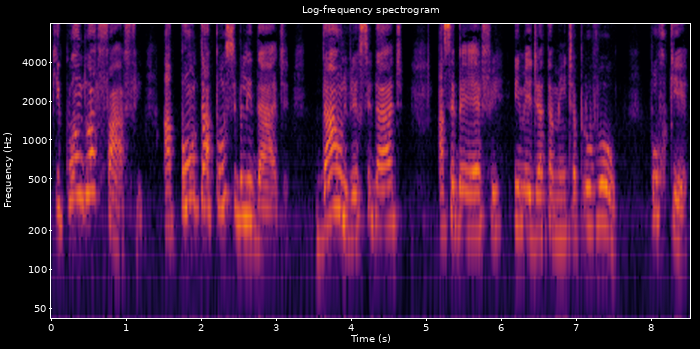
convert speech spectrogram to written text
que quando a FAF aponta a possibilidade da universidade, a CBF imediatamente aprovou. Por quê?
